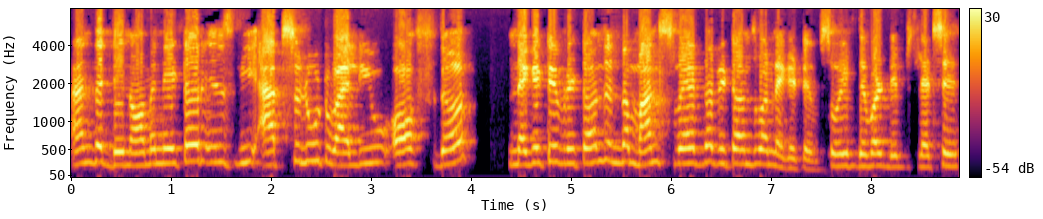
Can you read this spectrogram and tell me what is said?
and the denominator is the absolute value of the negative returns in the months where the returns were negative. So if they were, dips, let's say,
